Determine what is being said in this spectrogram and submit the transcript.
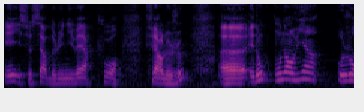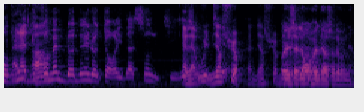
et ils se servent de l'univers pour faire le jeu. Euh, et donc, on en vient aujourd'hui. Elle a dû quand même donner l'autorisation d'utiliser. Elle a, oui, bien sûr, bien sûr. oui, j'allais en venir, j'allais en venir.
